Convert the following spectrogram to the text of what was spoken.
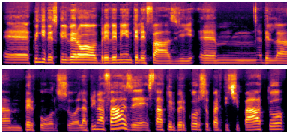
Eh, quindi descriverò brevemente le fasi ehm, del um, percorso. La prima fase è stato il percorso partecipato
